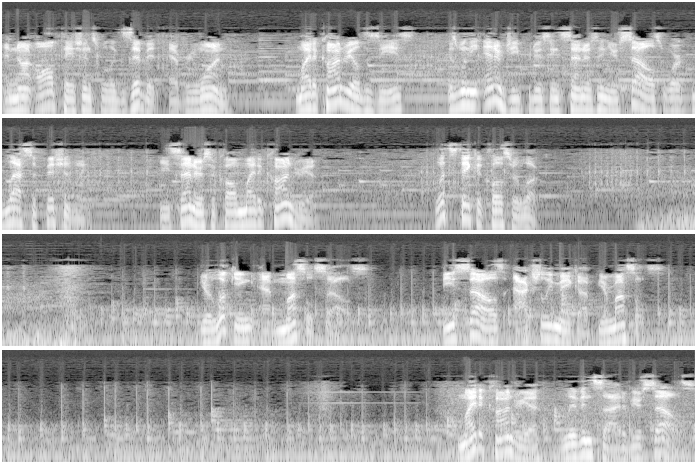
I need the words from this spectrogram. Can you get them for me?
and not all patients will exhibit every one. Mitochondrial disease is when the energy producing centers in your cells work less efficiently. These centers are called mitochondria. Let's take a closer look. You're looking at muscle cells. These cells actually make up your muscles. Mitochondria live inside of your cells.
